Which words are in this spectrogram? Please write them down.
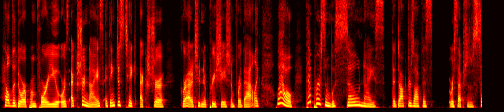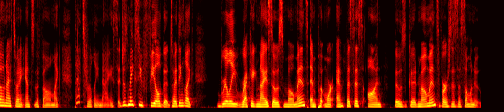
held the door open for you or is extra nice, I think just take extra gratitude and appreciation for that. Like, wow, that person was so nice. The doctor's office receptionist was so nice when I answered the phone. Like, that's really nice. It just makes you feel good. So I think like really recognize those moments and put more emphasis on those good moments versus someone who,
